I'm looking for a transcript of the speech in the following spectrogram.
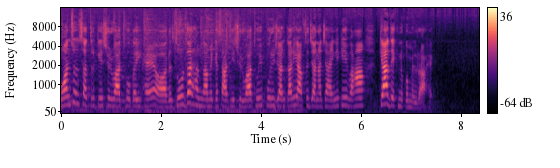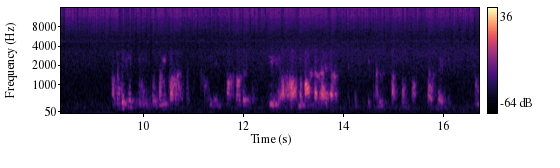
मानसून सत्र की शुरुआत हो गई है और जोरदार हंगामे के साथ ये शुरुआत हुई। पूरी जानकारी आपसे जानना चाहेंगे कि वहाँ क्या देखने को मिल रहा है? अनुमान लगाया जा शिक्षा का और आज पूरी पीछे उन्होंने कोशिश करी आज सदन चालू शुरू हुई और उसके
